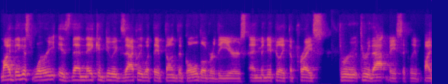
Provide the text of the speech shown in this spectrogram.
my biggest worry is then they can do exactly what they've done to gold over the years and manipulate the price through through that basically by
